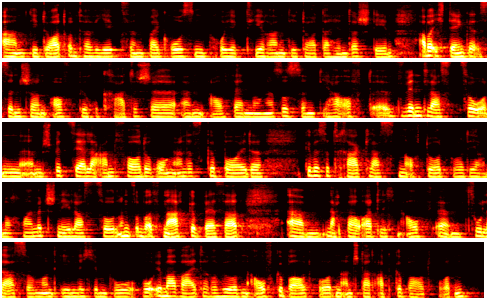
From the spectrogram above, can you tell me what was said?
ähm, die dort unterwegs sind, bei großen Projektierern, die dort dahinter stehen. Aber ich denke, es sind schon oft bürokratische ähm, Aufwendungen. Also es sind ja oft äh, Windlastzonen, ähm, spezielle Anforderungen an das Gebäude, gewisse Traglasten. Auch dort wurde ja nochmal mit Schneelastzonen und sowas nachgebessert. Nach bauörtlichen Auf, ähm, Zulassungen und ähnlichem, wo, wo immer weitere Hürden aufgebaut wurden, anstatt abgebaut wurden.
